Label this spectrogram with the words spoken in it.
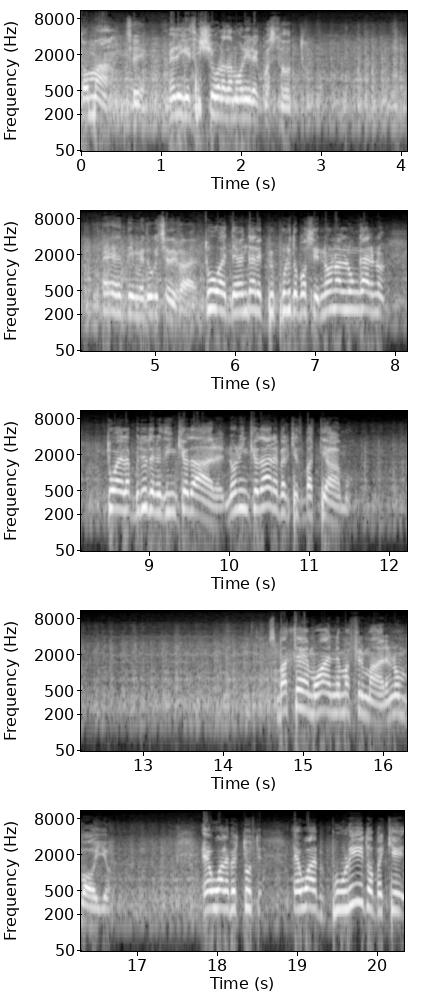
Tomma, Sì. vedi che si scivola da morire qua sotto. Eh, dimmi tu che c'è di fare? Tu devi andare il più pulito possibile, non allungare, no- tu hai l'abitudine di inchiodare, non inchiodare perché sbattiamo. Sbattiamo, ah, andiamo a fermare, non voglio. È uguale per tutti, è uguale per pulito perché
